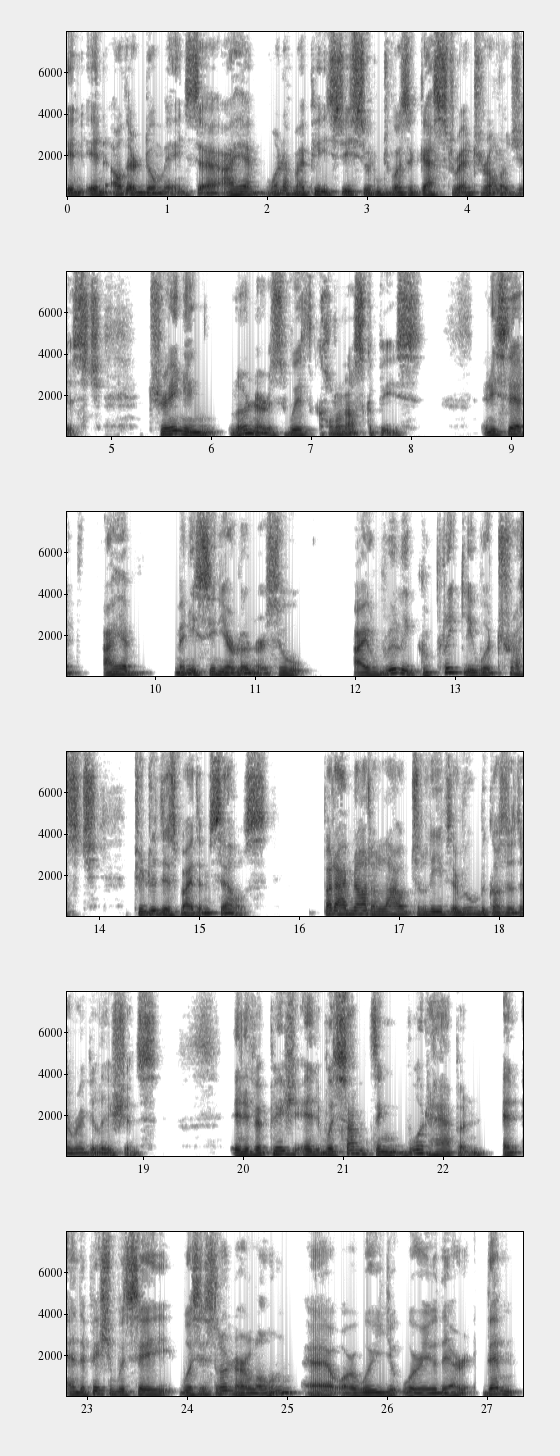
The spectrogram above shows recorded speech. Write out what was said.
In, in other domains, uh, I have one of my PhD students was a gastroenterologist training learners with colonoscopies. And he said, I have many senior learners who I really completely would trust to do this by themselves, but I'm not allowed to leave the room because of the regulations. And if a patient, if something would happen, and, and the patient would say, "Was this learner alone, uh, or were you were you there?" Then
